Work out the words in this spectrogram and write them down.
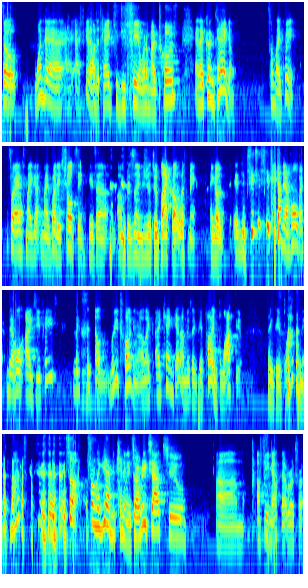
So one day I, I forget I wanted to tag CGC in one of my posts, and I couldn't tag him. So I'm like, wait. So I asked my my buddy Schultze, he's a, a Brazilian Jiu-Jitsu black belt with me. I go, did CGC take down their whole their whole IG page? He's like, no, what are you talking about? I'm like, I can't get him. He's like, they probably blocked you. I was like, they blocked me. What? so, so I'm like, yeah, be kidding me. So I reach out to um, a female that works for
